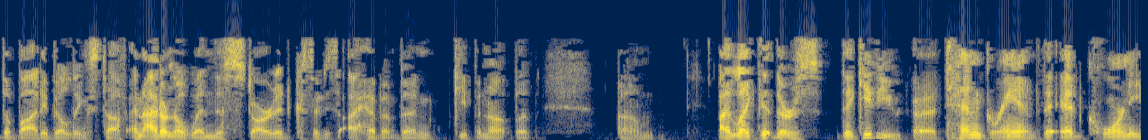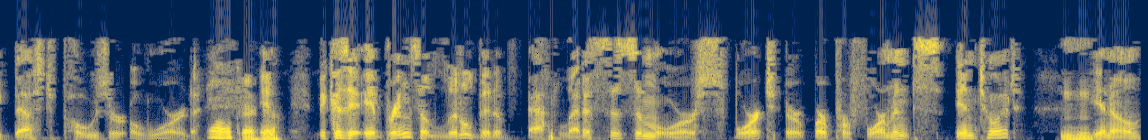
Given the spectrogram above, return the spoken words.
the bodybuilding stuff, and I don't know when this started because I just I haven't been keeping up, but um, I like that there's they give you uh, ten grand, the Ed Corney Best Poser Award, oh, okay. and because it, it brings a little bit of athleticism or sport or, or performance into it. hmm You know,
